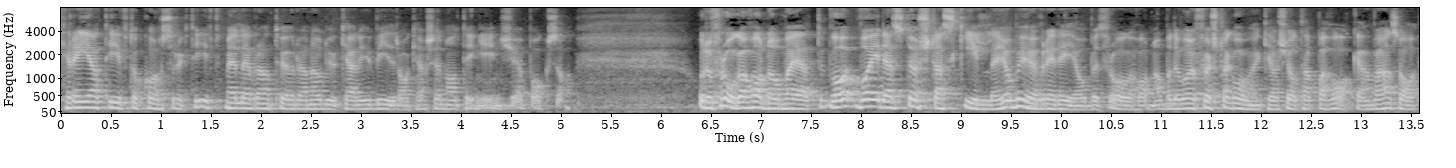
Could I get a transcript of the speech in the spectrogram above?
kreativt och konstruktivt med leverantörerna och du kan ju bidra kanske någonting i inköp också. Och då frågade honom att, vad, vad, är den största skillen jag behöver i det jobbet? Frågade honom. Och det var första gången kanske jag tappade hakan. För han sa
